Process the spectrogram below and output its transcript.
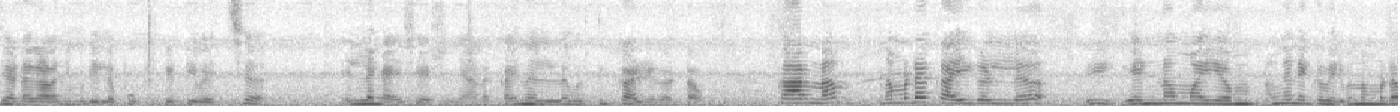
ജട കളഞ്ഞ് മുടിയെല്ലാം പൊക്കിക്കെട്ടി വെച്ച് എല്ലാം കഴിഞ്ഞ ശേഷം ഞാൻ കൈ നല്ല വൃത്തി കഴുകട്ടോ കാരണം നമ്മുടെ കൈകളിൽ ഈ എണ്ണമയം അങ്ങനെയൊക്കെ വരുമ്പോൾ നമ്മുടെ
